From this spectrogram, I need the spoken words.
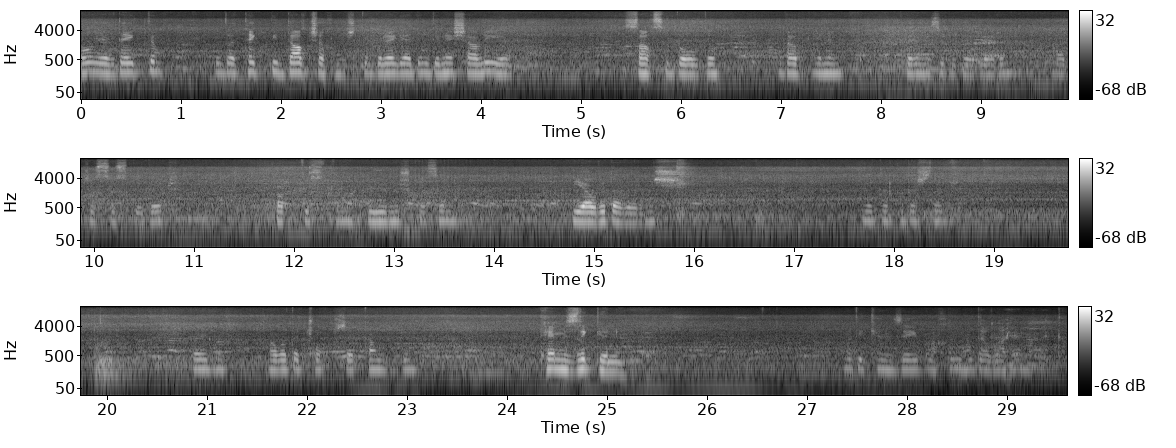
O evde ektim. Burada tek bir dal çıkmıştı. Buraya geldim güneş alıyor. Saksı doldu. Bu da benim kırmızı biberlerim. Acı süs biber. Kaktüsüm büyümüş kızım. Yavru da vermiş. Evet arkadaşlar. Böyle. Hava da çok güzel. Tam bugün temizlik günü. Hadi kendinize iyi bakın. Hadi Allah'a emanet olun.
